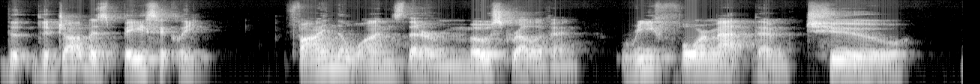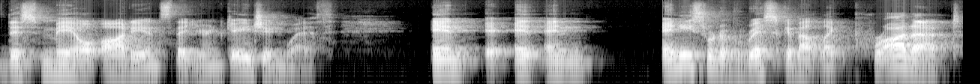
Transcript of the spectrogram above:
the, the job is basically find the ones that are most relevant, reformat them to this male audience that you're engaging with. And, and, and any sort of risk about like product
